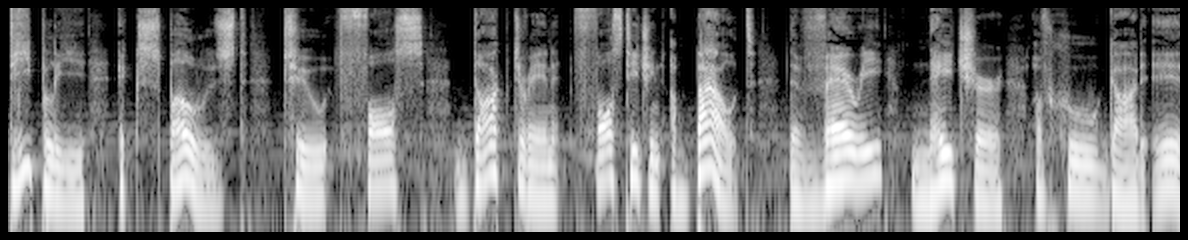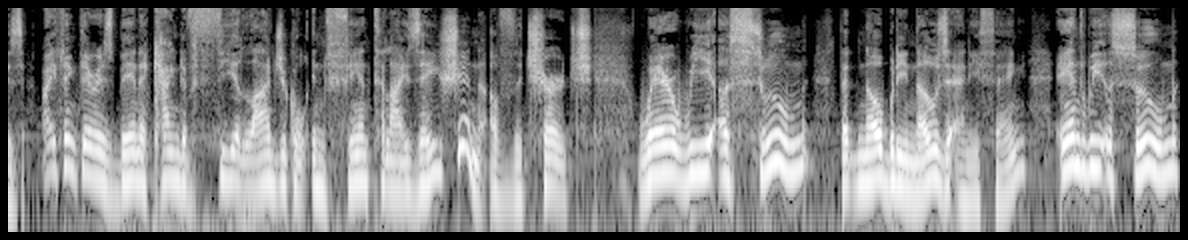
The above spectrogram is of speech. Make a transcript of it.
deeply exposed to false doctrine, false teaching about the very nature of who God is. I think there has been a kind of theological infantilization of the church where we assume that nobody knows anything and we assume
